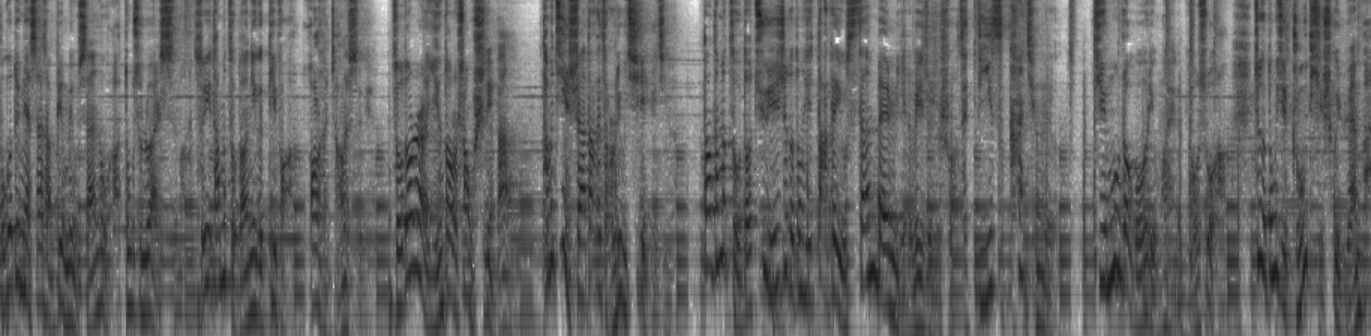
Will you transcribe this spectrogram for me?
不过对面山上并没有山路啊，都是乱石嘛，所以他们走到那个地方啊，花了很长的时间。走到那儿已经到了上午十点半了，他们进山大概早上六七点就进了。当他们走到距离这个东西大概有三百米的位置的时候，才第一次看清了这个东西。据孟兆国和李红海的描述啊，这个东西主体是个圆盘，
